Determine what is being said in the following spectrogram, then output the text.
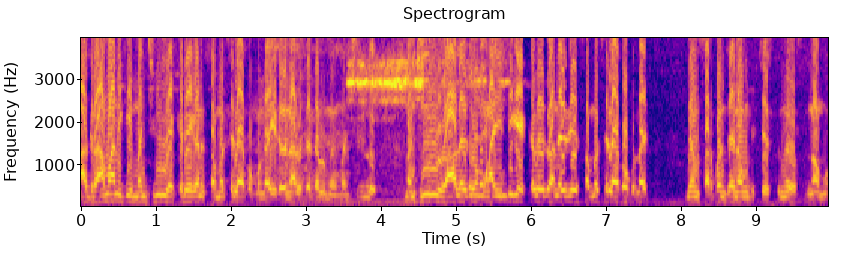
ఆ గ్రామానికి మంచినీళ్ళు ఎక్కడే కానీ సమస్య లేకుండా ఇరవై నాలుగు గంటలు మేము మంచినీళ్ళు మంచినీళ్ళు రాలేదు మా ఇంటికి ఎక్కలేదు అనేది సమస్య లేకోకుండా మేము సర్పంచ్ అయినా ఉంటే చేస్తూనే వస్తున్నాము.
